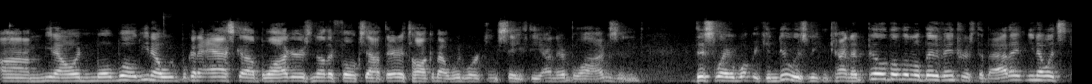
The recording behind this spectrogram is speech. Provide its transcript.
Um, you know, and we'll, we'll you know we're going to ask uh, bloggers and other folks out there to talk about woodworking safety on their blogs, and this way, what we can do is we can kind of build a little bit of interest about it. You know, it's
